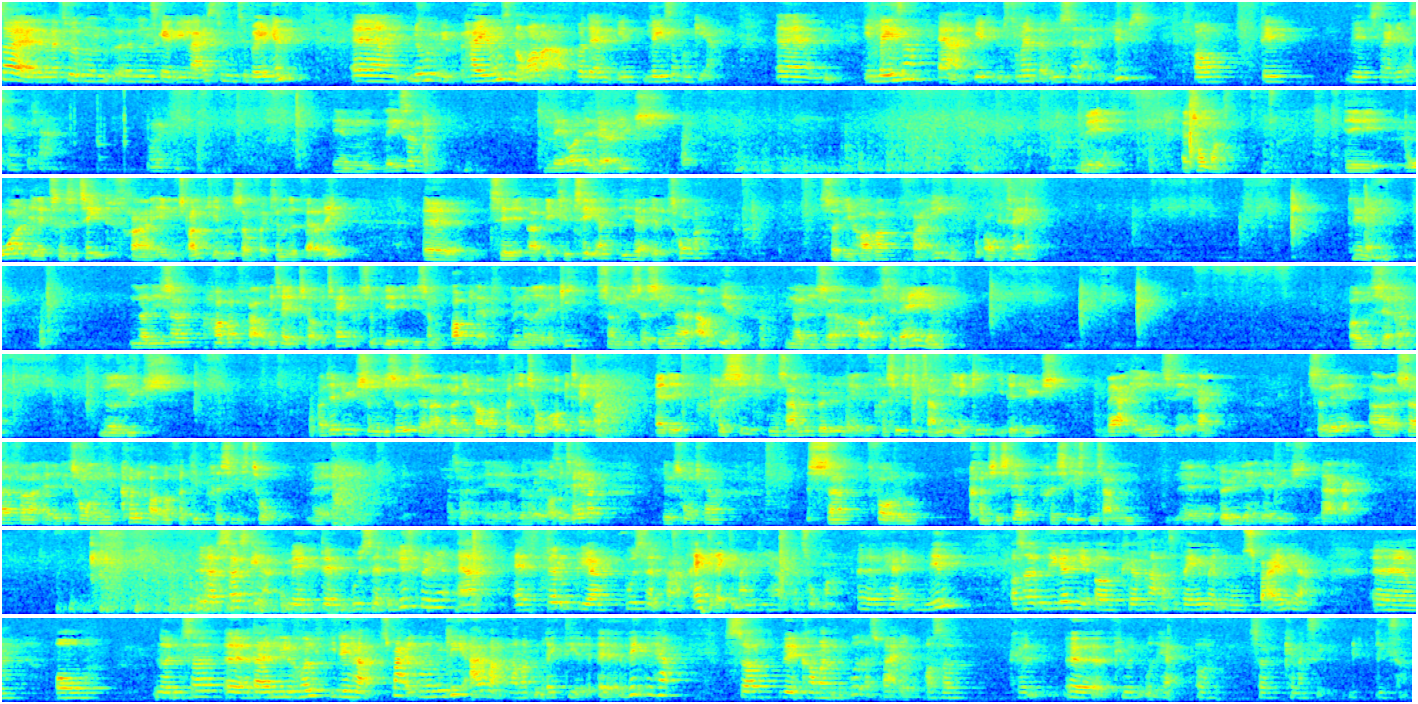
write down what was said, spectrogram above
så er den naturvidenskabelige legestue tilbage igen. Øh, nu har I nogensinde overvejet, hvordan en laser fungerer. Øh, en laser er et instrument, der udsender et lys, og det vil Zacharias gerne forklare. Okay. En laser laver det her lys ved atomer. Det bruger elektricitet fra en strømkilde, som for eksempel et batteri, øh, til at excitere de her elektroner, så de hopper fra en orbital til en anden. Når de så hopper fra orbital til orbital, så bliver de ligesom opladt med noget energi, som de så senere afgiver, når de så hopper tilbage igen og udsender noget lys. Og det lys, som de så udsender, når de hopper fra de to orbitaler, er det præcis den samme bølgelængde, præcis den samme energi i det lys, hver eneste gang. Så ved at sørge for, at elektronerne kun hopper fra de præcis to øh, altså, øh, hvad hedder det, orbitaler, elektronskærmer, så får du konsistent præcis den samme øh, bølgelængde af lys hver gang. Det, der så sker med den udsendte lysbølge, er, at den bliver udsendt fra rigtig, rigtig mange af de her atomer øh, her inde i midten. Og så ligger de og kører frem og tilbage mellem nogle spejle her. Øh, og når den så, øh, der er et lille hul i det her spejl, når den lige akkurat rammer den rigtige øh, vinkel her, så vil, kommer den ud af spejlet, og så kan, øh, flyver den ud her, og så kan man se ligesom.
